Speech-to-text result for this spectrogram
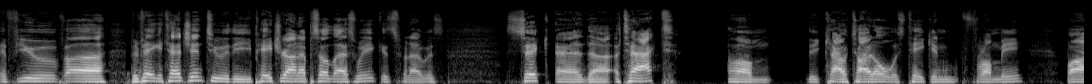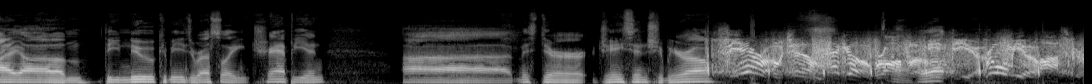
if you've uh, been paying attention to the Patreon episode last week, it's when I was sick and uh, attacked. Um, the cow title was taken from me by um, the new Comedians Wrestling champion, uh, Mr. Jason Shamiro. Sierra Hotel, Echo, Bravo, India, Romeo, Oscar,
